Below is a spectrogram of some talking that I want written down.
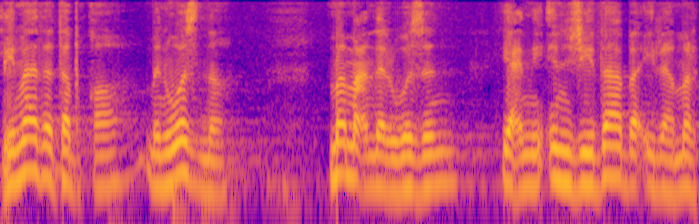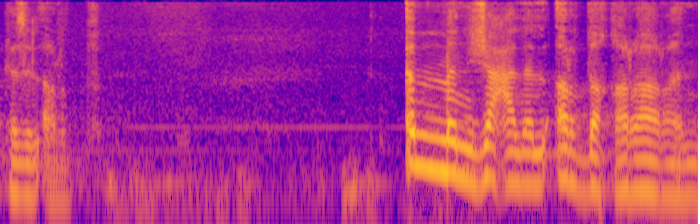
لماذا تبقى؟ من وزنها. ما معنى الوزن؟ يعني انجذاب إلى مركز الأرض. أمن جعل الأرض قراراً؟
